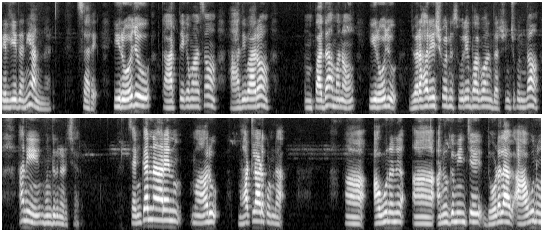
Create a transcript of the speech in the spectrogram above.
తెలియదని అన్నాడు. సరే ఈరోజు కార్తీక మాసం ఆదివారం పద మనం ఈరోజు జ్వరహరేశ్వరుని సూర్యభగవాన్ దర్శించుకుందాం అని ముందుకు నడిచారు. శంకర్ నారాయణ్ మారు మాట్లాడకుండా అవునని అనుగమించే దూడలాగా ఆవును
